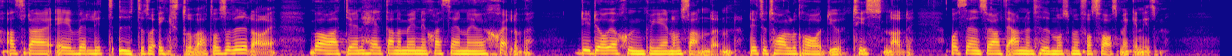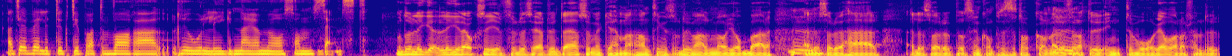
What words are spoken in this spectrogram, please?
alltså där är väldigt utåt och extrovert och så vidare. Bara att jag är en helt annan människa sen när jag är själv. Det är då jag sjunker genom sanden. Det är total radio, tystnad. Och sen så har jag alltid använt humor som en försvarsmekanism. Att jag är väldigt duktig på att vara rolig när jag mår som sämst. Men då ligger, ligger det också i, för du säger att du inte är så mycket hemma. Antingen så är du i Malmö och jobbar, Mm. eller så är du här, eller så är du på sin kompis i Stockholm. Eller för att du inte vågar vara själv. Du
